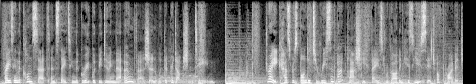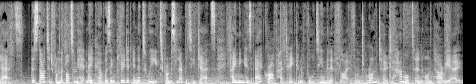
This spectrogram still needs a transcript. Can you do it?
praising the concept and stating the group would be doing their own version with the production team. Drake has responded to recent backlash he faced regarding his usage of private jets. The started from the bottom hitmaker was included in a tweet from Celebrity Jets claiming his aircraft had taken a 14 minute flight from Toronto to Hamilton, Ontario.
